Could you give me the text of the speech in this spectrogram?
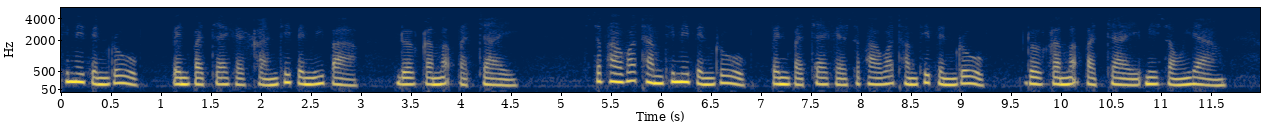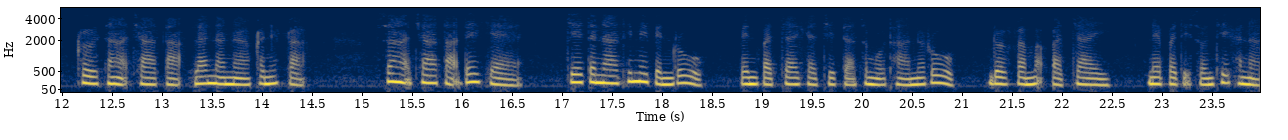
ที่ไม่เป็นรูป เป็นปัจจัยแก่ขันที่เป็นวิบาก โดยกรรมปัจจัย สภาวธรรมที่ไม่เป็นรูป เป็นปัจจัยแก่สภาวธรรมที่เป็นรูป โดยกรรมปัจจัยมีสองอย่าง คือสหชาตะและนานาคณิกะ สหชาตะได้แก่ เจตนาที่ไม่เป็นรูป เป็นปัจจัยแก่จิตตสมุทฐานรูป โดยกรรมปัจจัย ในปฏิสนธิขณะ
